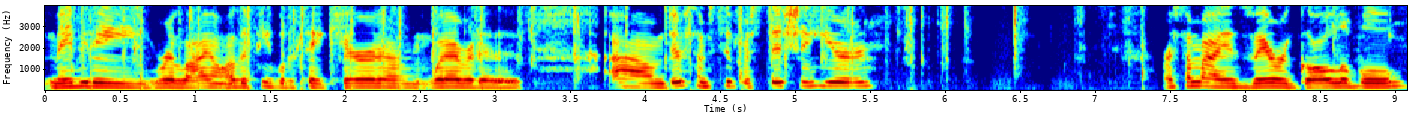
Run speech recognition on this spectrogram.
maybe they rely on other people to take care of them whatever it is um, there's some superstition here or somebody is very gullible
